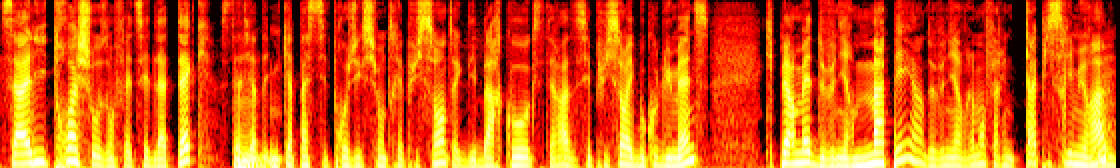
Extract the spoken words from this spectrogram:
ça allie trois choses en fait. C'est de la tech, c'est-à-dire Mhm. une capacité de projection très puissante avec des barcodes, etc. C'est puissant avec beaucoup de lumens qui permettent de venir mapper, hein, de venir vraiment faire une tapisserie murale. Mhm.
